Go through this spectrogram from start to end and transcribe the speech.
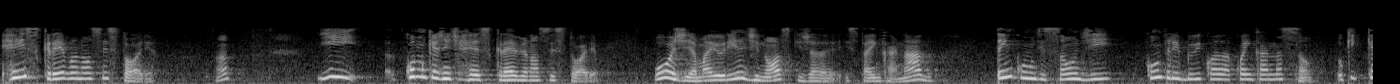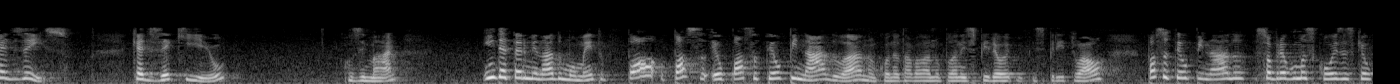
reescreva a nossa história. Né? E como que a gente reescreve a nossa história? Hoje, a maioria de nós que já está encarnado tem condição de contribuir com a, com a encarnação. O que, que quer dizer isso? Quer dizer que eu, Rosimar, em determinado momento, posso, eu posso ter opinado lá, no, quando eu estava lá no plano espiritual, posso ter opinado sobre algumas coisas que eu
